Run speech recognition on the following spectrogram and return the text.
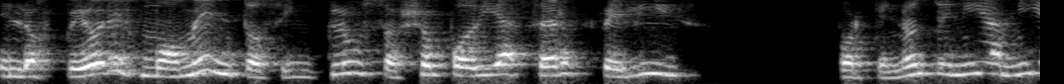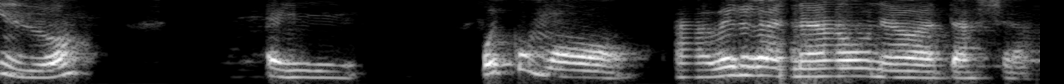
en los peores momentos incluso yo podía ser feliz porque no tenía miedo, eh, fue como haber ganado una batalla.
